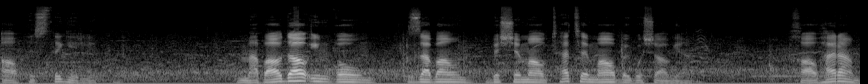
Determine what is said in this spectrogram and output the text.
آهسته گریه کن. مبادا این قوم زبان به شماتت ما بگشایند. خواهرم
